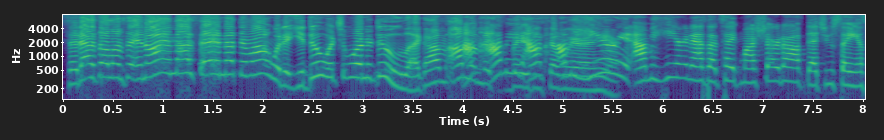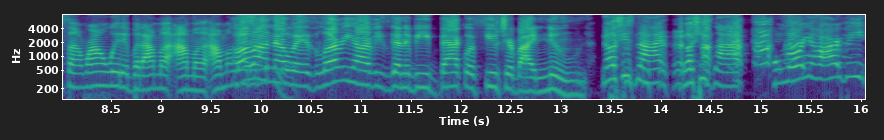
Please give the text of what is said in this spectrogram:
So that's all I'm saying. I am not saying nothing wrong with it. You do what you want to do. Like I'm, I'm a mixed I mean, baby I'm, somewhere I'm hearing, in here. I'm hearing as I take my shirt off that you saying something wrong with it, but I'm a, I'm a, I'm a. All I know is Lori Harvey's gonna be back with Future by noon. No, she's not. No, she's not. and Lori Harvey,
